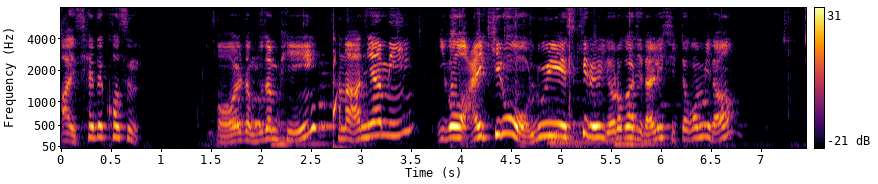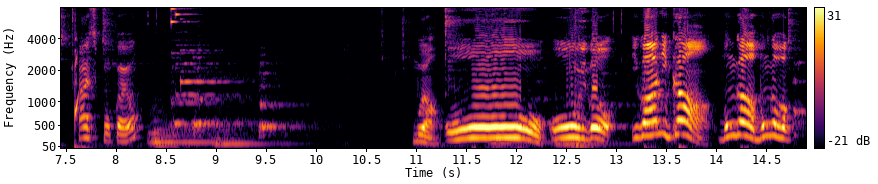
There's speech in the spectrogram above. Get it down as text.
아이 세대 컷은 어 일단 무잔피. 하나 아니야미. 이거 알키로 루이의 스킬을 여러 가지 날릴 수 있다고 합니다. 하나씩 볼까요? 뭐야? 오오 이거 이거 하니까 뭔가 뭔가 막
